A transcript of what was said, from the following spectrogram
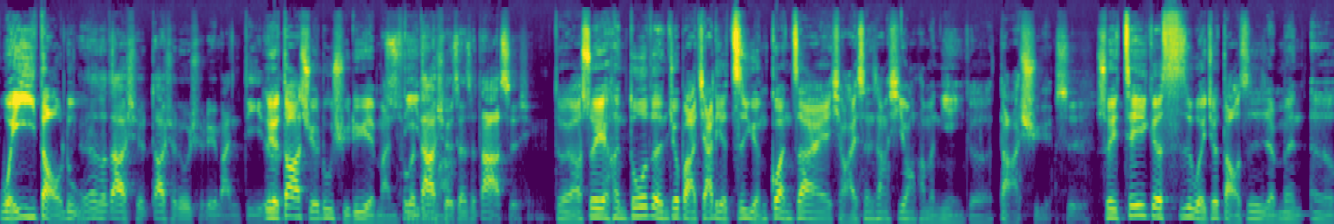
唯一道路。那时候大学大学录取率蛮低的，对，大学录取率也蛮低的。大学生是大事情，对啊，所以很多人就把家里的资源灌在小孩身上，希望他们念一个大学。是，所以这一个思维就导致人们呃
